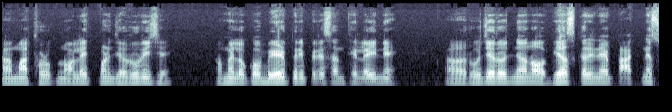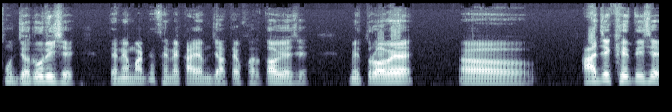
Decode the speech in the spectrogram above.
આમાં થોડુંક નોલેજ પણ જરૂરી છે. અમે લોકો બેડ પ્રિપેરેશનથી લઈને રોજે રોજનાનો અભ્યાસ કરીને પાકને શું જરૂરી છે તેને માટે થઈને કાયમ જાતે ફરતા હોઈએ છીએ. મિત્રો, હવે આ જે ખેતી છે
